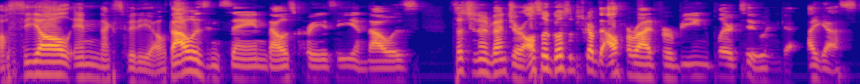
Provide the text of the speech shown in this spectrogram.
I'll see y'all in next video. That was insane. That was crazy. And that was such an adventure. Also, go subscribe to Alpharad for being player 2, I guess.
